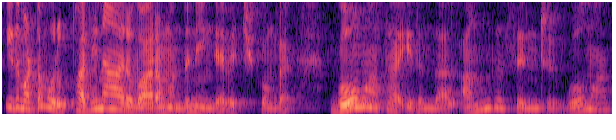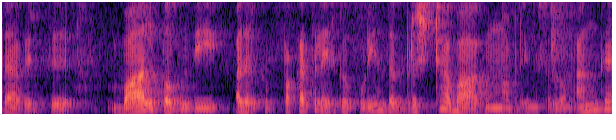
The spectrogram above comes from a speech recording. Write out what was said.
இது மட்டும் ஒரு பதினாறு வாரம் வந்து நீங்கள் வச்சுக்கோங்க. கோமாதா இருந்தால் அங்கு சென்று கோமாதாவிற்கு வால் பகுதி அதற்கு பக்கத்தில் இருக்கக்கூடிய இந்த பிருஷ்டபாகம் அப்படின்னு சொல்லுவாங்க. அங்கே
